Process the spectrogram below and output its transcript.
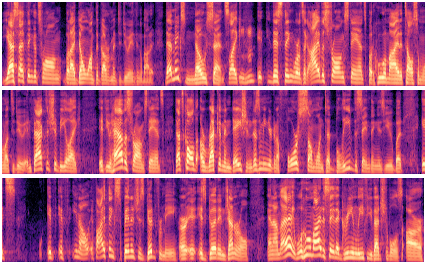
yes, I think it's wrong, but I don't want the government to do anything about it. That makes no sense. Like mm-hmm. it, this thing where it's like, I have a strong stance, but who am I to tell someone what to do? In fact, it should be like, if you have a strong stance, that's called a recommendation. It doesn't mean you're going to force someone to believe the same thing as you, but it's if if you know if I think spinach is good for me or is good in general, and I'm like, hey, well, who am I to say that green leafy vegetables are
